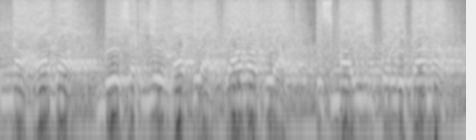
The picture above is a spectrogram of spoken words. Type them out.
انا ہاضا بے شک یہ واقعہ، کیا واقعہ؟ اسماعیل کو لٹانا۔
